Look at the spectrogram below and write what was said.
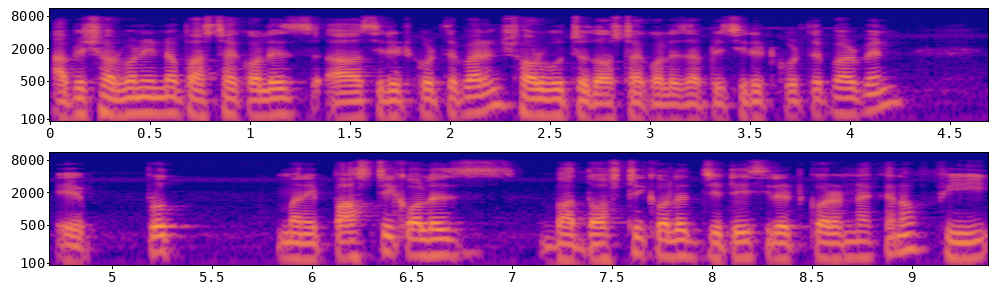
আপনি সর্বনিম্ন পাঁচটা কলেজ সিলেক্ট করতে পারেন, সর্বোচ্চ দশটা কলেজ আপনি সিলেক্ট করতে পারবেন। এ, প্রত- মানে পাঁচটি কলেজ বা দশটি কলেজ যেটাই সিলেক্ট করেন না কেন ফি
